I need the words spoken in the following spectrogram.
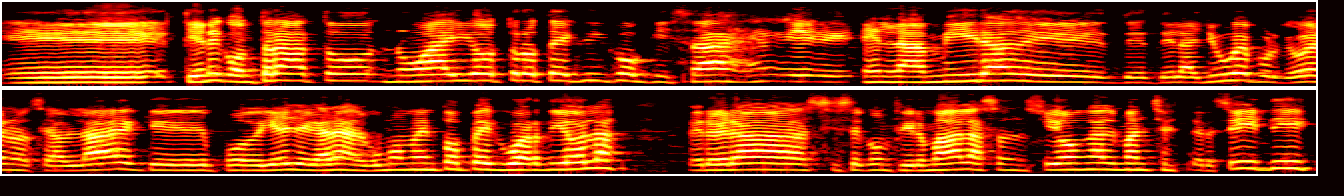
Eh, tiene contrato, no hay otro técnico quizás eh, en la mira de, de, la Juve, porque bueno, se hablaba de que podía llegar en algún momento Pep Guardiola, pero era si se confirmaba la sanción al Manchester City,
